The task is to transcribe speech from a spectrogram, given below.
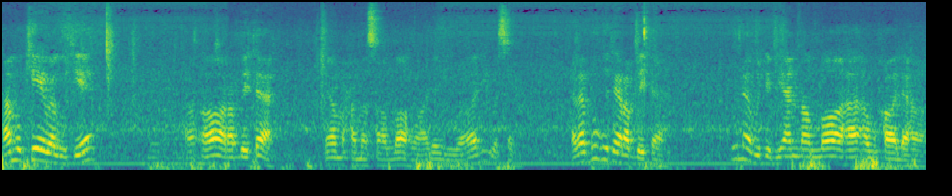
همو کیه و گوتیه؟ آه ربتا يا محمد صلى الله عليه وآله وسلم هذا بوجود ربتا هنا قلت بأن الله أوحى لها.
